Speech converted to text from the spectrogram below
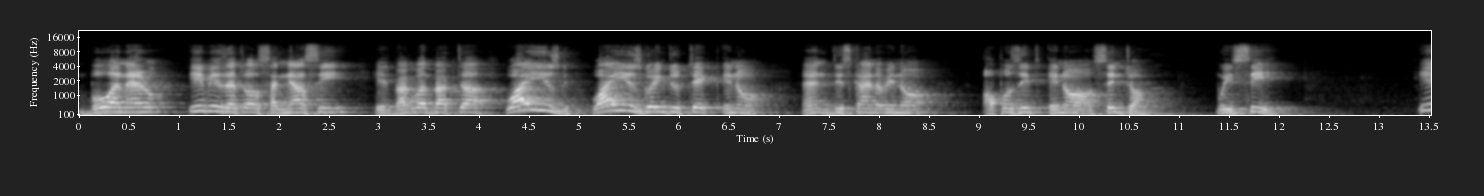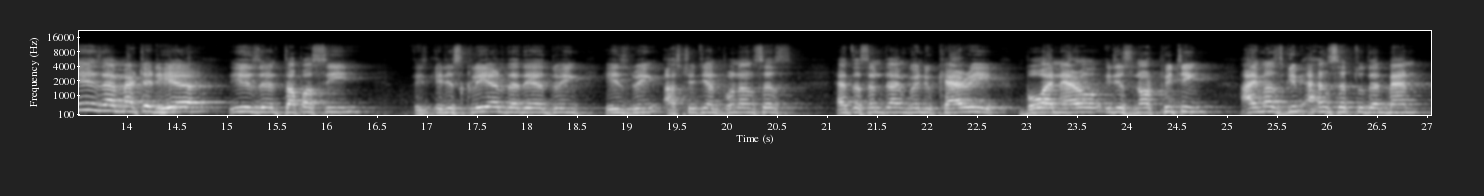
bow and arrow. If he is at all sannyasi, he is Bhagavad Bhakta, why is, why is going to take, you know, and this kind of, you know, opposite, you know, symptom? We see. He is a method here, he is in tapasi. It is clear that they are doing, he is doing Ashtatyan pronounces. At the same time going to carry bow and arrow, it is not fitting. I must give answer to that man.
